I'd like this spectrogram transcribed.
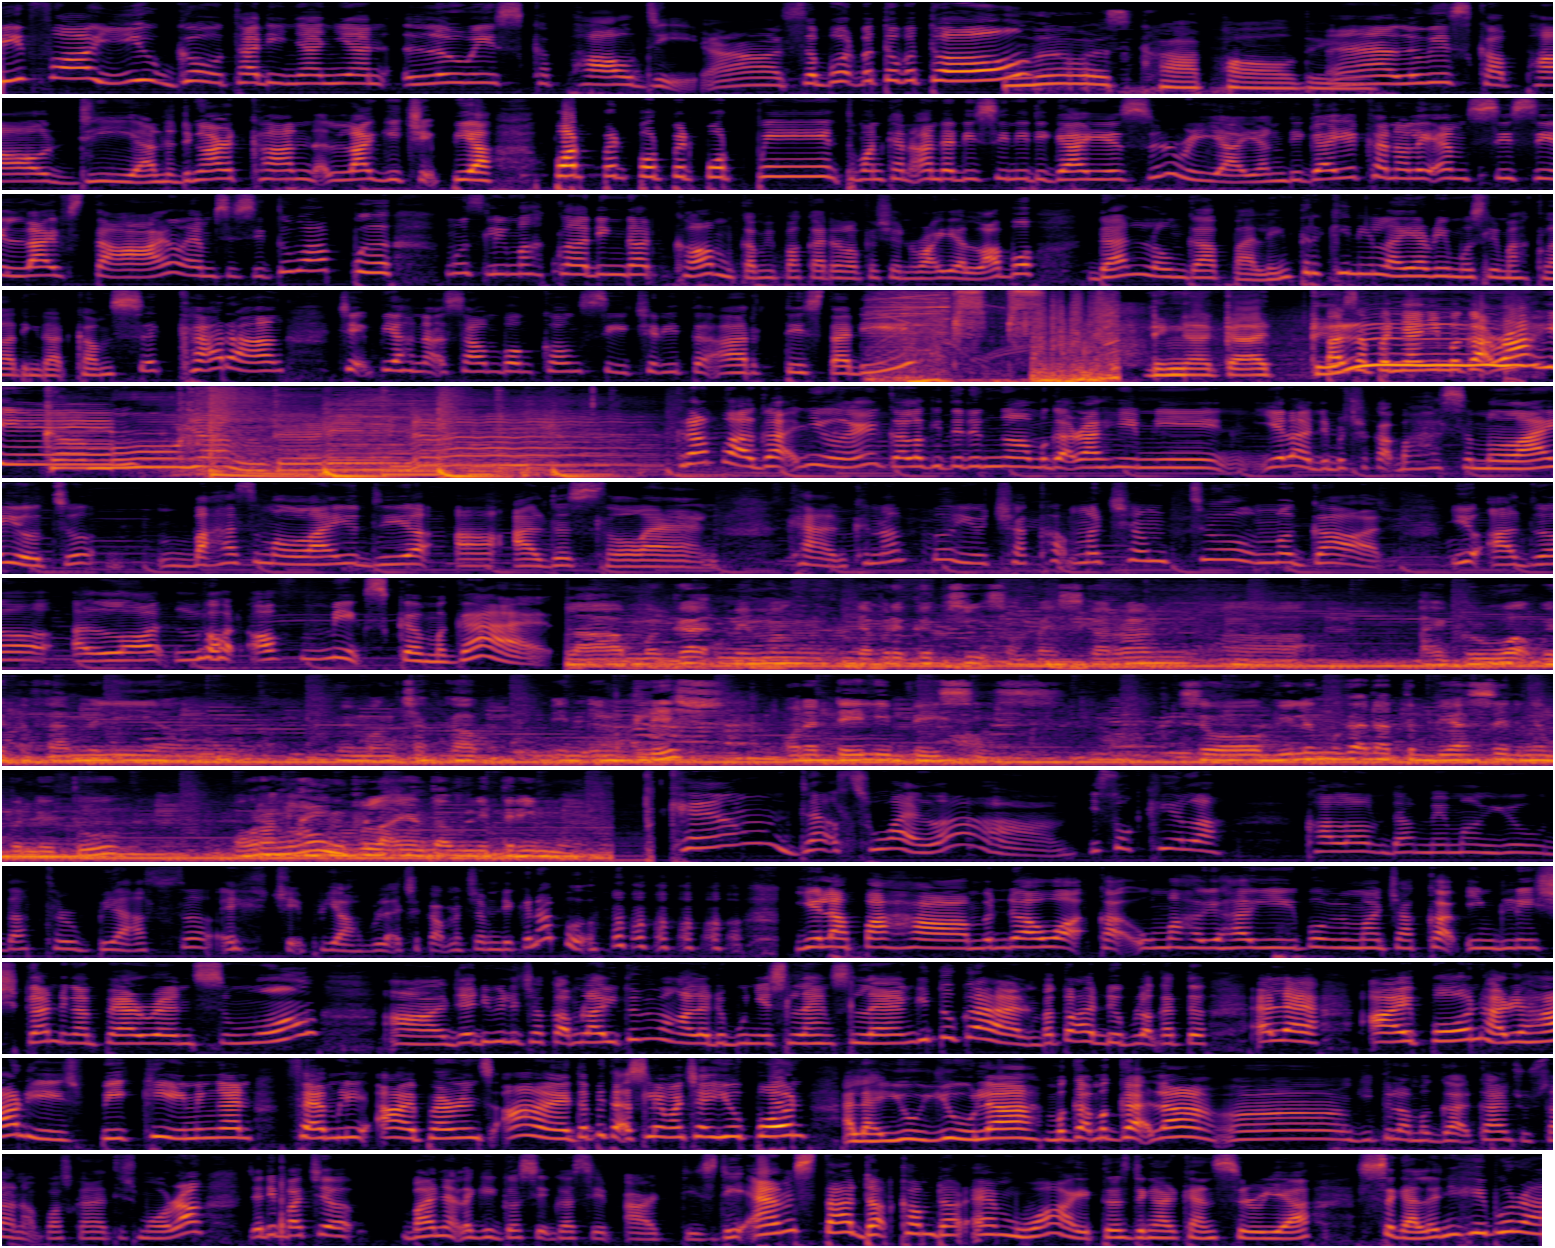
Before You Go tadi nyanyian Louis Capaldi. Ah, sebut betul-betul. Louis Capaldi. Ah, Louis Capaldi. Anda dengarkan lagi Cik Pia. Potpet, potpet, potpet. Temankan anda di sini di Gaya Suria yang digayakan oleh MCC Lifestyle. MCC tu apa? Muslimahclothing.com. Kami pakai dalam fashion raya labo dan longgar paling terkini. Layari muslimahclothing.com sekarang. Cik Pia nak sambung kongsi cerita artis tadi. Dengar kata Pasal penyanyi Megat Rahim. Kamu yang terindah Kenapa agaknya eh kalau kita dengar Megat Rahim ni, yelah dia bercakap bahasa Melayu tu, bahasa Melayu dia uh, ada slang. Kan? Kenapa you cakap macam tu, Megat? You ada a lot lot of mix ke Megat? Lah Megat memang daripada kecil sampai sekarang uh, I grew up with a family yang memang cakap in English on a daily basis. So bila Megat dah terbiasa dengan benda tu, orang lain pula yang tak boleh terima. Can that's why lah. It's okay lah. Kalau dah memang you dah terbiasa Eh Cik Piah pula cakap macam dia Kenapa? Yelah faham. Benda awak kat rumah hari-hari pun Memang cakap English kan Dengan parents semua. Ah, Jadi bila cakap Melayu tu Memang ada bunyi slang-slang gitu kan. Lepas tu ada pula kata Alah I pun hari-hari Speaking dengan family I Parents I. Tapi tak slang macam you pun. Alah you you lah. Megat-megat lah. Ah, Gitulah megat kan. Susah nak puaskan hati semua orang. Jadi baca banyak lagi gosip-gosip artis di mstar.com.my. Terus dengarkan Suria, segalanya hiburan.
